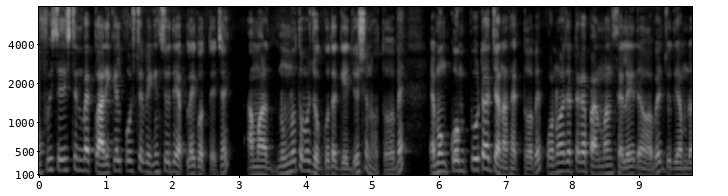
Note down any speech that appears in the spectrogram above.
অফিস অ্যাসিস্ট্যান্ট বা ক্লারিক্যাল পোস্টে ভ্যাকেন্সি যদি অ্যাপ্লাই করতে চাই আমার ন্যূনতম যোগ্যতা গ্র্যাজুয়েশন হতে হবে এবং কম্পিউটার জানা থাকতে হবে। পনেরো হাজার টাকা পার মান্থ স্যালারি দেওয়া হবে যদি আমরা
